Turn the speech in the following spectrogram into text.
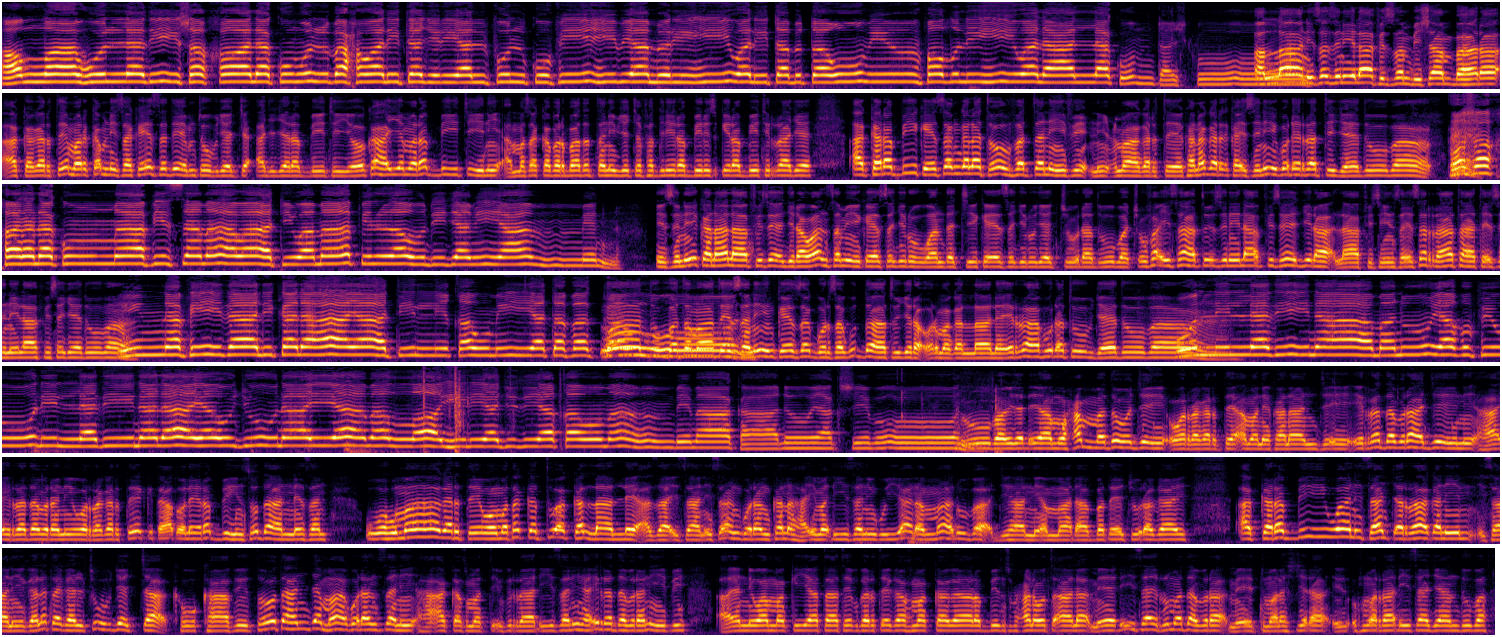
الله الذي سخى لكم البحر لتجري الفلك فيه بأمره ولتبتغوا من فضله ولعلكم تشكرون. الله نسسني لا في الصن بشام بهرا. أكغرتي مركب نسا كيس ديمتو بجج أجج ربيتي يوكا هيم ربيتيني أما سكا بربادتني بجج فضلي ربي رزقي ربيتي الراجي أكا ربي كيسان غلطو فتني في نعمة غرتي. كان كيسني قد الرتي جدوبا وسخر لكم ما في السماوات وما في الأرض جميعا منه. Isinii kana laaffisee jira waan samii keessa jiru waan dachii keessa jiru jechuudha duuba cufa isaatu isinii laaffisee jira laaffisiinsa isarraa taate isinii laaffise jee duuba inna fi dhalika laayaatin liqawmin yatafakkaruun dubbatamaa teessaniin keessa gorsa guddaatu jira orma gallaalee irraa fudhatuuf jee duuba قل للذين آمنوا يغفروا للذين لا يرجون أيام الله ليجزي قوما بما كانوا يكسبون yaa muhammadoo jei warra gartee amane kanaan je'i irra dabraa je'ini haa irra dabranii warra gartee qixaaxolee rabbi hin sodaanne san wahumaa gartee wahuma takkattu akka laallee azaa isaan isaan godhan kana ha'ima dhiisanii guyyaan ammaa dhufa jihaanni ammaa dhaabbata jechuudha gaayi akka rabbii waan isaan carraaqaniin isaanii galata galchuuf jecha kaafirtoota hanjamaa godhansanii haa akkasumatti ofirraa dhiisanii haa irra dabraniifi ayanni waan makkiyyaa taateef gartee gaaf makkaa gaa rabbiin subhaana wata'aalaa mee dhiisaa irruma dabra mee itti malas jedha. Ufumarraa dhiisaa jehan duuba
